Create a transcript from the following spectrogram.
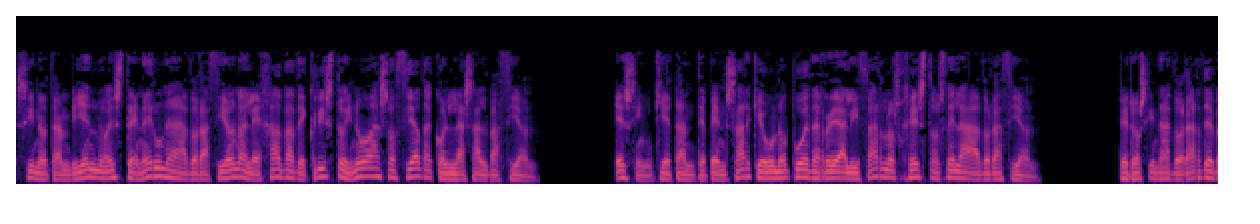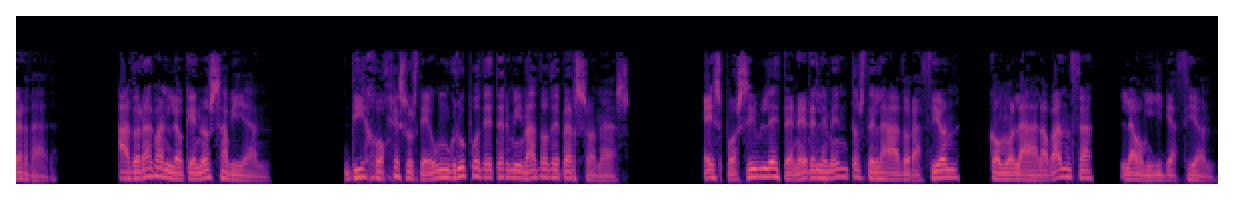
sino también lo es tener una adoración alejada de Cristo y no asociada con la salvación. Es inquietante pensar que uno puede realizar los gestos de la adoración, pero sin adorar de verdad. Adoraban lo que no sabían. Dijo Jesús de un grupo determinado de personas. Es posible tener elementos de la adoración, como la alabanza, la humillación,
